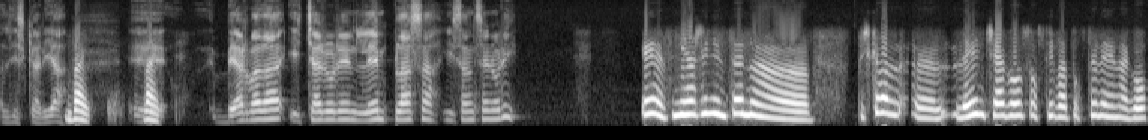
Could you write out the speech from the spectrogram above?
aldizkaria. Bai, bai. behar bada, itxaroren lehen plaza izan zen hori? Ez, ni hasi nintzen, uh, Piskabal, uh, lehen txago, zortzi bat urte lehenago,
